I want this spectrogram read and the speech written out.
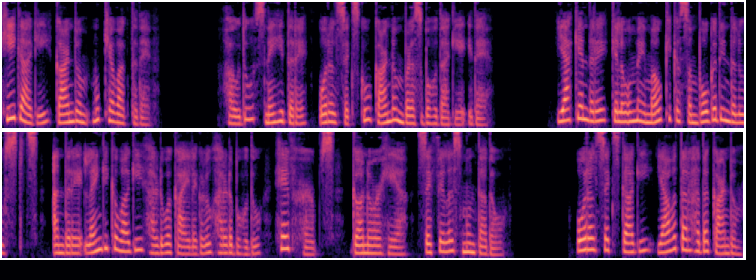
ಹೀಗಾಗಿ ಕಾಂಡೋಮ್ ಮುಖ್ಯವಾಗ್ತದೆ. ಹೌದು, ಸ್ನೇಹಿತರೆ, ಓರಲ್ ಸೆಕ್ಸ್ಗೂ ಕಾಂಡೋಮ್ ಬಳಸಬಹುದಾಗಿಯೇ ಇದೆ. ಯಾಕೆಂದರೆ ಕೆಲವೊಮ್ಮೆ ಮೌಖಿಕ ಸಂಭೋಗದಿಂದಲೂ ಸ್ಟ್ಸ್, ಅಂದರೆ ಲೈಂಗಿಕವಾಗಿ ಹರಡುವ ಕಾಯಿಲೆಗಳು ಹರಡಬಹುದು, ಹೆವ್ ಹರ್ಬ್ಸ್, ಗನೋರ್ಹೆಯ, ಸೆಫಿಲಸ್ ಮುಂತಾದವು. ಓರಲ್ ಸೆಕ್ಸ್ಗಾಗಿ ಯಾವ ತರಹದ ಕಾಂಡೋಮ್?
